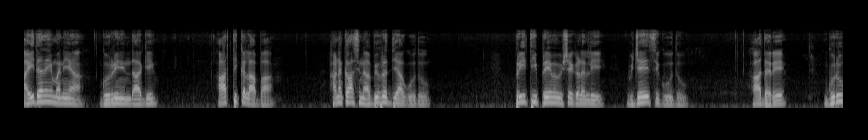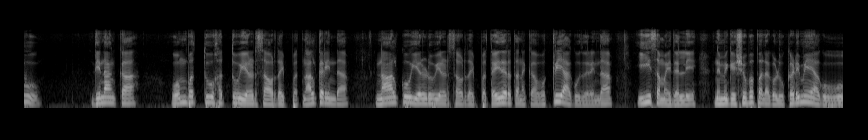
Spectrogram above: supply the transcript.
ಐದನೇ ಮನೆಯ ಗುರುವಿನಿಂದಾಗಿ ಆರ್ಥಿಕ ಲಾಭ, ಹಣಕಾಸಿನ ಅಭಿವೃದ್ಧಿಯಾಗುವುದು, ಪ್ರೀತಿ ಪ್ರೇಮ ವಿಷಯಗಳಲ್ಲಿ ವಿಜಯ ಸಿಗುವುದು. ಆದರೆ ಗುರುವು ದಿನಾಂಕ ಒಂಬತ್ತು ಹತ್ತು ಎರಡು ಸಾವಿರದ ಇಪ್ಪತ್ತ್ನಾಲ್ಕರಿಂದ ನಾಲ್ಕು ಎರಡು ಎರಡು ಸಾವಿರದ ಇಪ್ಪತ್ತೈದರ ತನಕ ವಕ್ರಿಯಾಗುವುದರಿಂದ ಈ ಸಮಯದಲ್ಲಿ ನಿಮಗೆ ಶುಭ ಫಲಗಳು ಕಡಿಮೆಯಾಗುವುವು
